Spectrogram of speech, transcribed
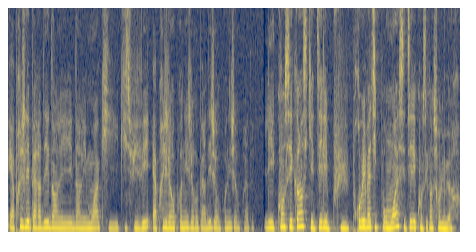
Et après, je les perdais dans les, dans les mois qui, qui suivaient. Et après, je les reprenais, je les reperdais, je les reprenais, je les reperdais. Les conséquences qui étaient les plus problématiques pour moi, c'était les conséquences sur l'humeur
